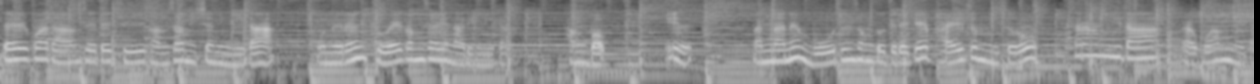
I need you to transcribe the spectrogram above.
셀과 다음 세대 주일 감사 미션입니다. 오늘은 교회 감사의 날입니다. 방법 1. 만나는 모든 성도들에게 밝은 미소로 사랑합니다 라고 합니다.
